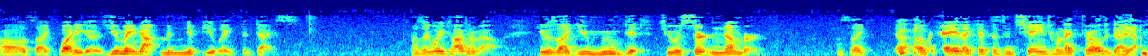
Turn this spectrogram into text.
I was like, what? He goes, you may not manipulate the dice. I was like, what are you talking about? He was like, you moved it to a certain number. I was like, uh, okay, like that doesn't change when I throw the dice. Yeah.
